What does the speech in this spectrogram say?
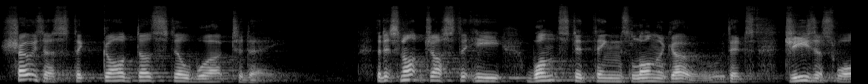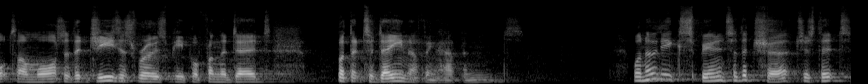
shows us that God does still work today. That it's not just that he once did things long ago, that Jesus walked on water, that Jesus rose people from the dead, but that today nothing happens. Well, no, the experience of the church is that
